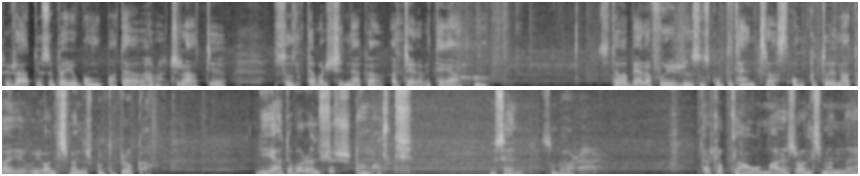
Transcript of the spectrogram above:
Til radio så ble jo bomba, det var ikke radio. Så det var ikke noe å gjøre vi til. Ja. Så det var bare fyren som skulle tentrast, onketøyene at jeg og ansmennene skulle bruke. Ja, det var en fyrstan alltid. Og sen som var här. Där slapp klaunar, israelsmänner.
